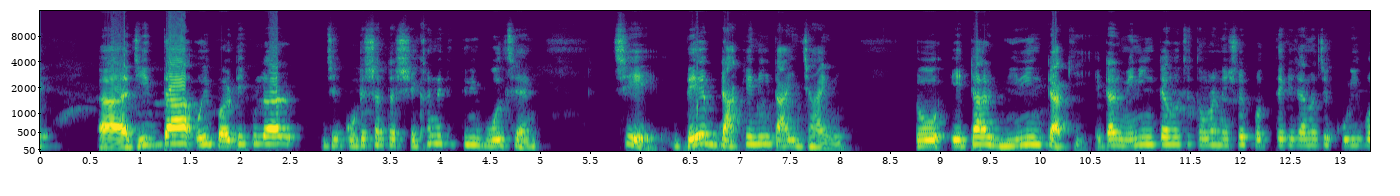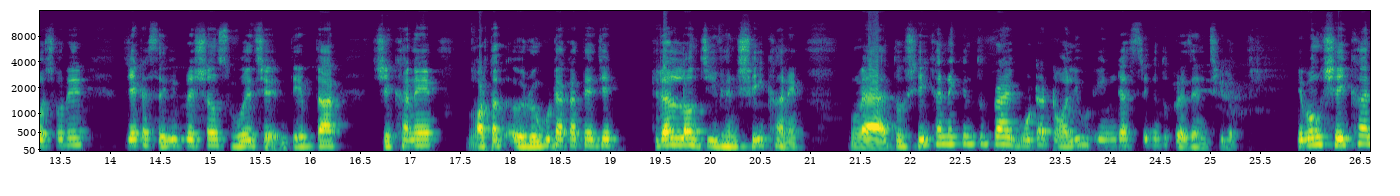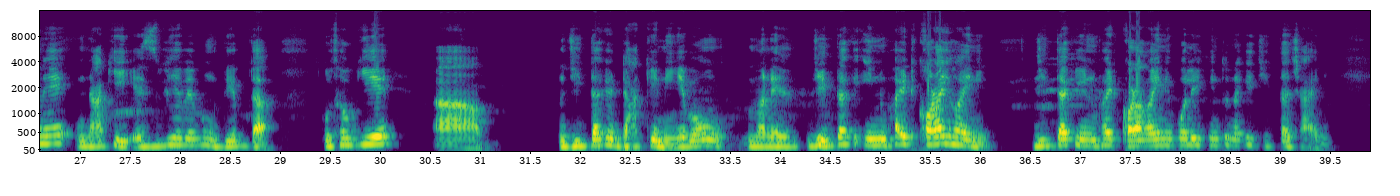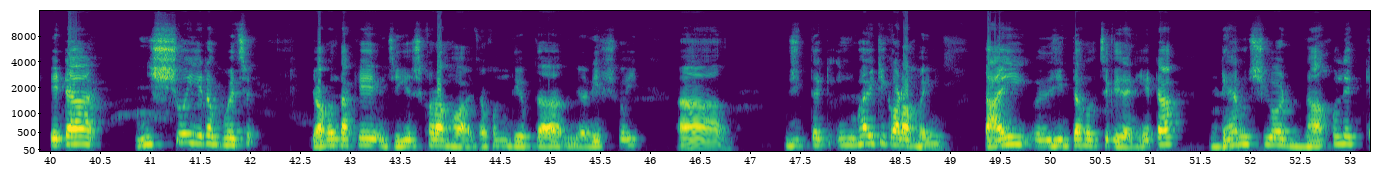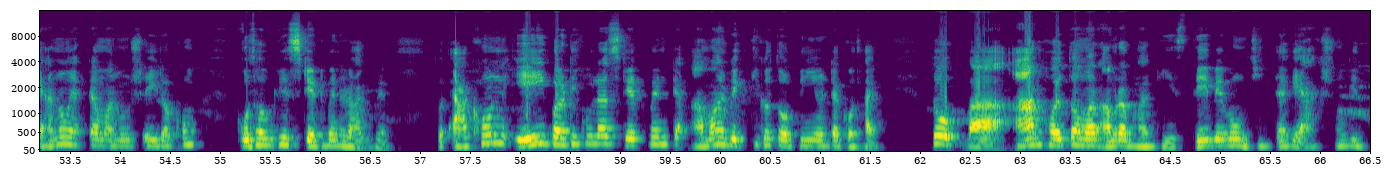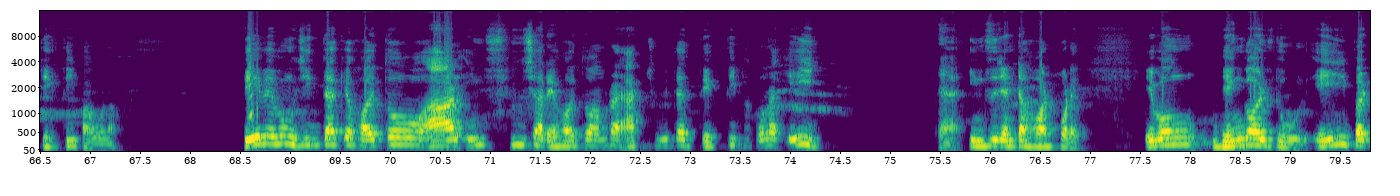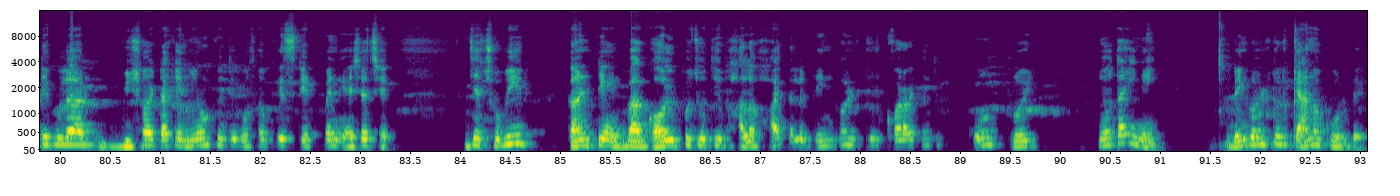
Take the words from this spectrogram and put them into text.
জিদ্দা ওই পার্টিকুলার যে কোটেশনটা সেখানে তিনি বলছেন যে, দেব ডাকেনি, তাই যায়নি। তো এটার মিনিংটা কি? এটার মিনিংটা হচ্ছে তোমরা নিশ্চয়ই প্রত্যেকে জানো যে কুড়ি বছরের যে একটা সেলিব্রেশন হয়েছে, দেবদার সেখানে, অর্থাৎ রঘু টাকাতে যে ট্রেলার লঞ্চ ইভেন্ট সেইখানে তো সেইখানে কিন্তু প্রায় গোটা টলিউড ইন্ডাস্ট্রি কিন্তু প্রেজেন্ট ছিল। এবং সেইখানে নাকি এসবিএফ এবং দেবদা কোথাও গিয়ে জিদ্দাকে ডাকেনি এবং মানে জিদ্দাকে ইনভাইট করাই হয়নি। জিদ্দাকে ইনভাইট করা হয়নি বলেই কিন্তু নাকি জিদ্দা যায়নি। এটা নিশ্চয়ই এটা হয়েছে। যখন তাকে জিজ্ঞেস করা হয়, যখন দেবদা নিশ্চয়ই জিদ্দাকে ইনভাইটই করা হয়নি। তাই জিদ্দা হচ্ছে কে জানি, এটা ড্যাম শিওর না হলে কেন একটা মানুষ এই রকম কোথাও গিয়ে স্টেটমেন্ট রাখবে? তো এখন এই পার্টিকুলার স্টেটমেন্টে আমার ব্যক্তিগত ওপিনিয়নটা কোথায়? তো আর হয়তো আমার, আমরা ভাগ্যিস দেব এবং জিদ্দাকে একসঙ্গে দেখতেই পাবো না। দেব এবং জিদ্দাকে হয়তো আর ইন ফিউচারে হয়তো আমরা এক ছবিতে দেখতেই পাবো না এই ইনসিডেন্টটা হওয়ার পরে। এবং বেঙ্গল ট্যুর এই পার্টিকুলার বিষয়টাকে নিয়েও কিন্তু কোথাও কি স্টেটমেন্ট এসেছে যে ছবির কন্টেন্ট বা গল্প যদি ভালো হয়, তাহলে বেঙ্গল ট্যুর করার কিন্তু কোনো প্রয়োজনীয়তাই নেই। বেঙ্গল ট্যুর কেন করবে?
